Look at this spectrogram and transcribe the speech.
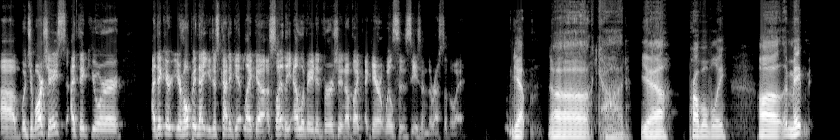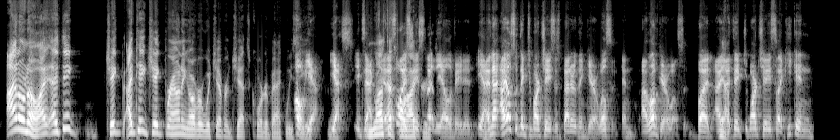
Uh, with Ja'Marr Chase, I think you're, I think you're, you're hoping that you just kind of get like a, a slightly elevated version of like a Garrett Wilson season the rest of the way. Yep. Uh, God. Yeah, probably. Uh, maybe I don't know. I, I think Jake. I take Jake Browning over whichever Jets quarterback we see. Oh yeah, yes, exactly. That's why I say slightly elevated. Yeah, Yeah. and I, I also think Ja'Marr Chase is better than Garrett Wilson, and I love Garrett Wilson, but I, Yeah. I think Ja'Marr Chase, like he can.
